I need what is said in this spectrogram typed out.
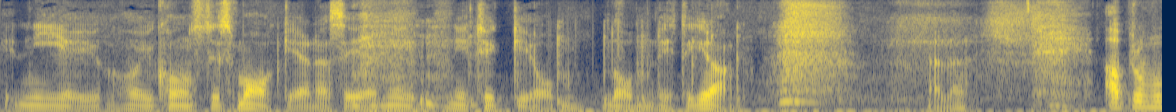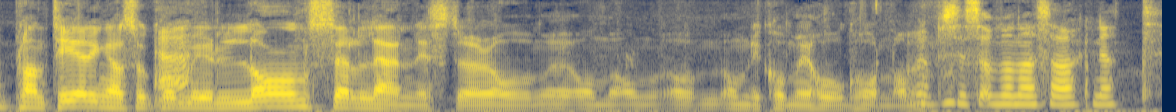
ni har ju, har ju konstig smak i den här serien. Ni, ni tycker ju om dem lite grann. Eller? Apropå planteringar så kommer ja. ju Lancel Lannister om, om, om, om, ni kommer ihåg honom. Ja, precis, om man har saknat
